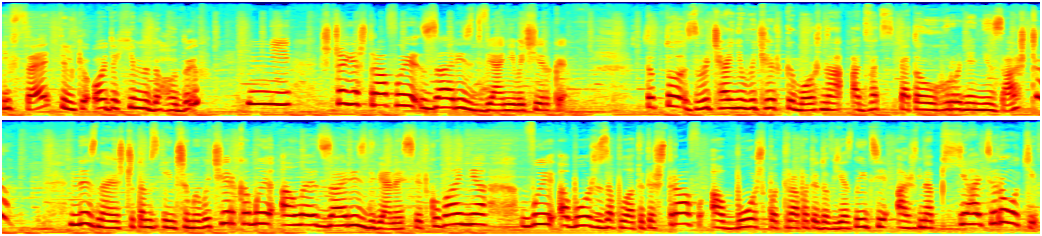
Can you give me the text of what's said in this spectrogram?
І все, тільки одяг їм не догодив. Ні, ще є штрафи за різдвяні вечірки. Тобто звичайні вечірки можна, а 25 грудня ні за що? Не знаю, що там з іншими вечірками, але за різдвяне святкування ви або ж заплатите штраф, або ж потрапите до в'язниці аж на 5 років.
